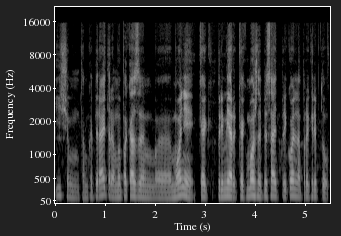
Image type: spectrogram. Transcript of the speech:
ищем там копирайтера, мы показываем э, Мони как пример, как можно писать прикольно про крипту.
